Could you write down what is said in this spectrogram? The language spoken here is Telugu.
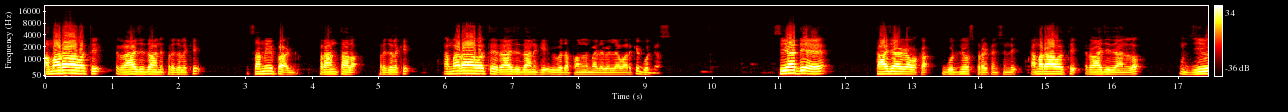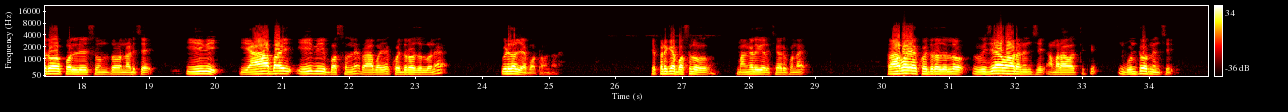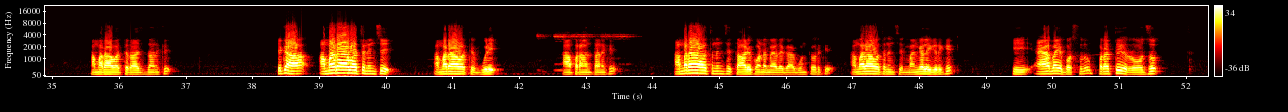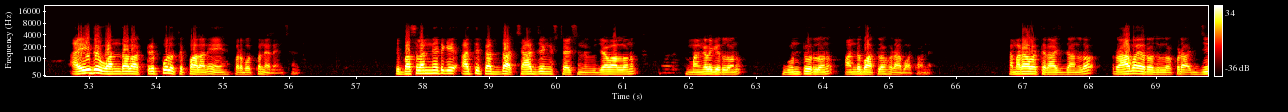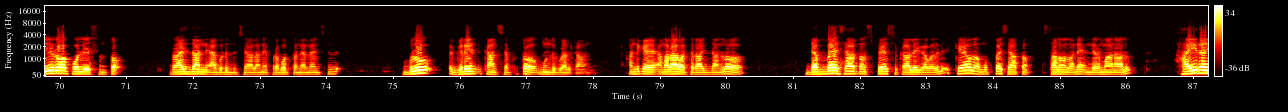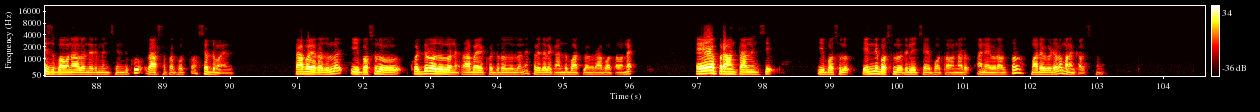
అమరావతి రాజధాని ప్రజలకి సమీప ప్రాంతాల ప్రజలకి అమరావతి రాజధానికి వివిధ పనుల మీద వెళ్ళే వారికి గుడ్ న్యూస్ సిఆర్డీఏ తాజాగా ఒక గుడ్ న్యూస్ ప్రకటించింది. అమరావతి రాజధానిలో జీరో పొల్యూషన్తో నడిచే ఈవీ యాభై ఈవీ బస్సుల్ని రాబోయే కొద్ది రోజుల్లోనే విడుదల చేయబోతా ఉన్నారు. ఇప్పటికే బస్సులు మంగళగిరి చేరుకున్నాయి. రాబోయే కొద్ది రోజుల్లో విజయవాడ నుంచి అమరావతికి గుంటూరు నుంచి అమరావతి రాజధానికి ఇక అమరావతి నుంచి అమరావతి గుడి ఆ ప్రాంతానికి అమరావతి నుంచి తాడికొండ మీదుగా గుంటూరుకి అమరావతి నుంచి మంగళగిరికి ఈ యాభై బస్సులు ప్రతిరోజు ఐదు వందల ట్రిప్పులు తిప్పాలని ప్రభుత్వం నిర్ణయించింది. ఈ బస్సులన్నిటికీ అతి పెద్ద ఛార్జింగ్ స్టేషన్ విజయవాడలోను మంగళగిరిలోను గుంటూరులోను అందుబాటులోకి రాబోతోంది. అమరావతి రాజధానిలో రాబోయే రోజుల్లో కూడా జీరో పొల్యూషన్తో రాజధానిని అభివృద్ధి చేయాలని ప్రభుత్వం నిర్ణయించింది. బ్లూ గ్రీన్ కాన్సెప్ట్తో ముందుకు వెళ్తా ఉంది. అందుకే అమరావతి రాజధానిలో డెబ్బై శాతం స్పేస్ ఖాళీగా వదిలి కేవలం ముప్పై శాతం స్థలంలోనే నిర్మాణాలు హైరైజ్ భవనాలు నిర్మించేందుకు రాష్ట్ర ప్రభుత్వం సిద్ధమైంది. రాబోయే రోజుల్లో ఈ బస్సులు కొద్ది రోజుల్లోనే రాబోయే కొద్ది రోజుల్లోనే ప్రజలకు అందుబాటులోకి రాబోతా ఉన్నాయి. ఏ ఏ ప్రాంతాల నుంచి ఈ బస్సులు ఎన్ని బస్సులు రిలీజ్ చేయబోతా ఉన్నారు అనే వివరాలతో మరో వీడియోలో మనం కలుసుకుందాం.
